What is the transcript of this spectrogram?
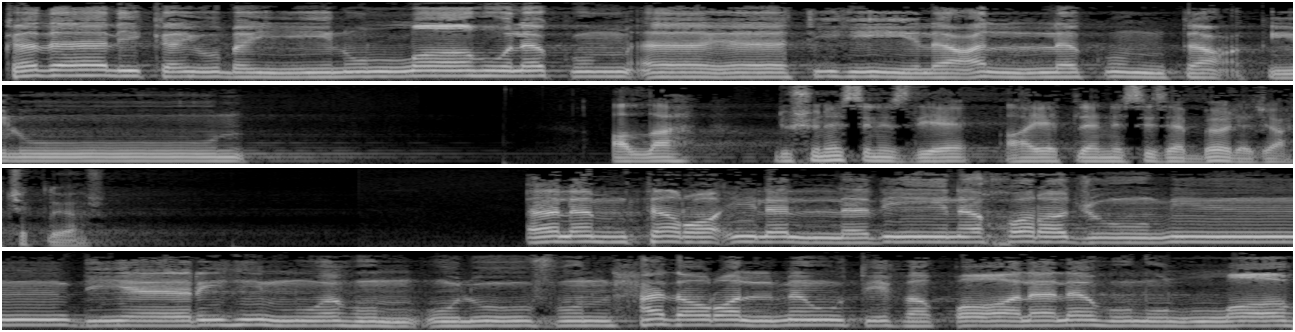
كَذَٰلِكَ يُبَيِّنُ اللّٰهُ لَكُمْ آيَاتِهِ لَعَلَّكُمْ تَعْقِلُونَ Allah düşünesiniz diye ayetlerini size böylece açıklıyor. أَلَمْ تَرَ إِلَى الَّذ۪ينَ خَرَجُوا مِنْ دِيَارِهِمْ وَهُمْ أُلُوفٌ حَذَرَ الْمَوْتِ فَقَالَ لَهُمُ اللّٰهُ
